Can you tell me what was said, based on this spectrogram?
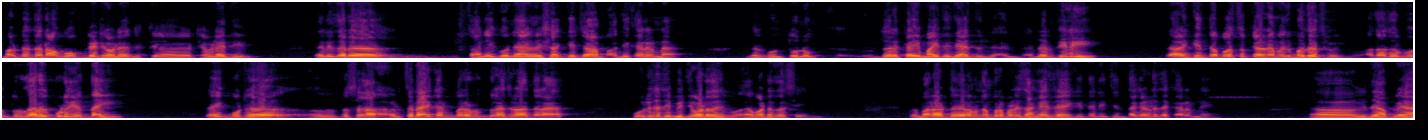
मला त्याचं नाव गोपनीय ठेवण्यात ठे- ठेवण्यात येईल. तरी जर स्थानिक गुन्हे अन्वेषण शाखेच्या अधिकाऱ्यांना जर गुंतवणूक जर काही माहिती द्यायचं जर दिली तर आणखीन तपास करण्यामध्ये मदत होईल. आता जर गुंतवणूकदारच पुढे येत नाही तर एक मोठं तसं अडचण आहे. कारण बऱ्याच बऱ्याच वेळा त्यांना पोलिसाची भीती वाटत वाटत असेल. मला वाटतं त्याला नम्रपणे सांगायचं आहे की त्यांनी चिंता करण्याचं कारण नाही. इथे आपल्या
